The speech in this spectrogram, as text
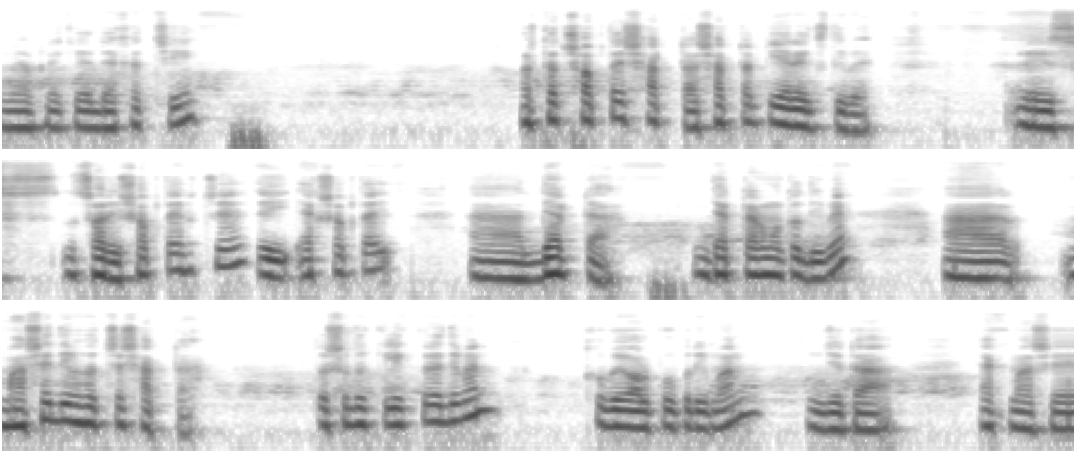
আমি আপনাকে দেখাচ্ছি। অর্থাৎ সপ্তাহে সাতটা সাতটা টিআরএক্স দিবে। সরি, সপ্তাহে হচ্ছে এই এক সপ্তাহে দেড়টা, দেড়টার মতো দিবে। আর মাসে দিবে হচ্ছে ষাটটা তো শুধু ক্লিক করে দিবেন, খুবই অল্প পরিমাণ, যেটা এক মাসে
